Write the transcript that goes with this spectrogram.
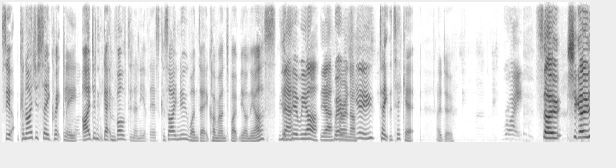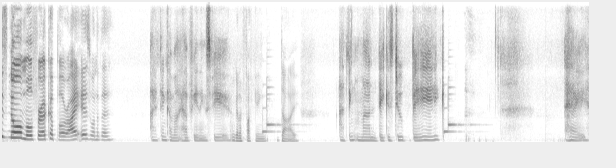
See, can I just say quickly, I didn't get involved in any of this because I knew one day it'd come around to bite me on the ass. Yeah. And here we are. Yeah, Whereas fair enough. you take the ticket. I do. right so she goes normal for a couple right here's one of the I think I might have feelings for you. I'm gonna fucking die. I think my dick is too big. Hey,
